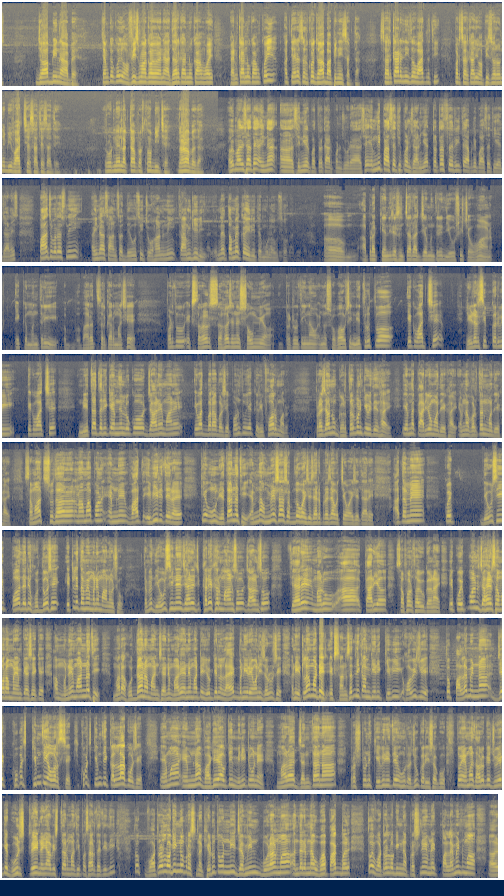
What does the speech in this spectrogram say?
જવાબ બી ના આપે. જેમ કે કોઈ ઓફિસમાં ગયો, એને આધાર કાર્ડનું કામ હોય પેન કાર્ડનું કામ, કોઈ અત્યારે સરખો જવાબ આપી નહીં શકતા. સરકારની તો વાત નથી પણ સરકારી ઓફિસરોની બી વાત છે સાથે સાથે. રોડને લગતા પ્રશ્નો બી છે ઘણા બધા. હવે મારી સાથે અહીંના સિનિયર પત્રકાર પણ જોડાયા છે. એમની પાસેથી પણ જાણીએ. તટસ્થ રીતે આપની પાસેથી એ જાણીશ. પાંચ વર્ષની અહીંના સાંસદ દેવુસિંહ ચૌહાણની કામગીરી ને તમે કઈ રીતે મૂલવશો? આપણા કેન્દ્રીય સંચાર રાજ્યમંત્રી દેવુસિંહ ચૌહાણ એક મંત્રી ભારત સરકારમાં છે. પરંતુ એક સરળ, સહજ અને સૌમ્ય પ્રકૃતિનો એમનો સ્વભાવ છે. નેતૃત્વ એક વાત છે લીડરશિપ કરવી એક વાત છે, નેતા તરીકે એમને લોકો જાણે માણે એ વાત બરાબર છે. પરંતુ એક રિફોર્મર પ્રજાનું ઘડતર પણ કેવી રીતે થાય? એ એમના કાર્યોમાં દેખાય, એમના વર્તનમાં દેખાય. સમાજ સુધારણામાં પણ એમને વાત એવી રીતે રહે કે હું નેતા નથી. એમના હંમેશા શબ્દો હોય છે જ્યારે પ્રજા વચ્ચે હોય છે ત્યારે. આ તમે કોઈ દેવસી પદ અને હોદ્દો છે એટલે તમે મને માનો છો. તમે દેવસિંહને જ્યારે ખરેખર માણશો જાણશો ત્યારે મારું આ કાર્ય સફળ થયું ગણાય, એ કોઈ પણ જાહેર સમારંભમાં એમ કહે છે કે, આ મને માન નથી, મારા હોદ્દાના માન છે અને મારે એને માટે યોગ્યને લાયક બની રહેવાની જરૂર છે અને એટલા માટે જ એક સાંસદની કામગીરી કેવી હોવી જોઈએ. તો પાર્લામેન્ટના જે ખૂબ જ કિંમતી અવર્સ છે, ખૂબ જ કિંમતી કલાકો છે, એમાં એમના ભાગે આવતી મિનિટોને મારા જનતાના પ્રશ્નોને કેવી રીતે હું રજૂ કરી શકું? તો એમાં ધારો કે જોઈએ કે ગુડ્સ ટ્રેન અહીંયા વિસ્તારમાંથી પસાર થતી હતી. તો વોટર લોગિંગનો પ્રશ્ન, ખેડૂતોની જમીન બોરાણમાં અંદર એમના ઊભા પાક બળે તો એ વોટર લોગિંગના પ્રશ્ને એમણે પાર્લામેન્ટમાં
